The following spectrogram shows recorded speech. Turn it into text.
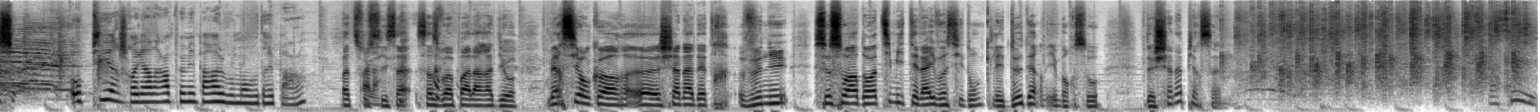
je- au pire, je regarderai un peu mes paroles, vous m'en voudrez pas. hein. Pas de souci, ça, ça se voit pas à la radio. Merci encore, euh, Shana, d'être venue ce soir dans Intimité Live. Voici donc les deux derniers morceaux de Shana Pearson. Merci.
